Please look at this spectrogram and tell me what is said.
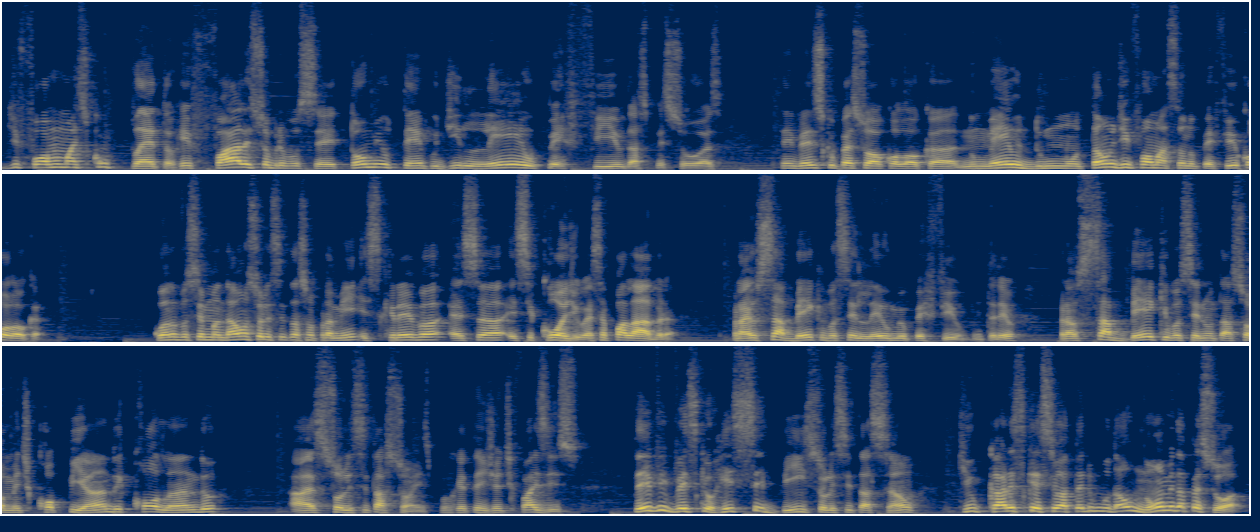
de forma mais completa, ok? Fale sobre você, tome o tempo de ler o perfil das pessoas. Tem vezes que o pessoal coloca no meio de um montão de informação no perfil, coloca quando você mandar uma solicitação para mim, escreva essa, esse código, essa palavra, para eu saber que você leu o meu perfil, entendeu? Para eu saber que você não está somente copiando e colando as solicitações, porque tem gente que faz isso. Teve vezes que eu recebi solicitação que o cara esqueceu até de mudar o nome da pessoa.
